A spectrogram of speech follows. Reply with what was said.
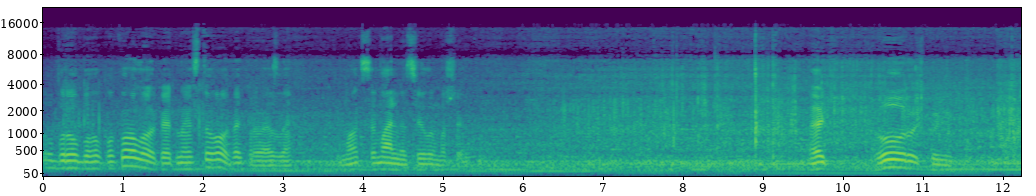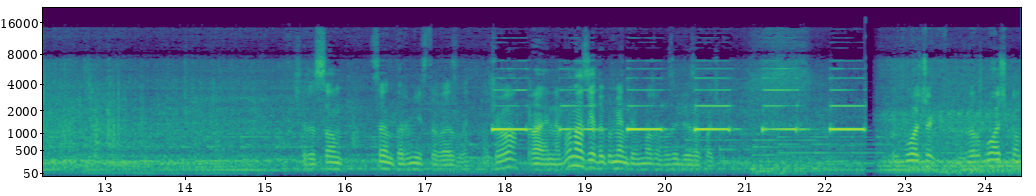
Грубого по колу, опять на СТО, опять привезли. Максимально цілу машину. Геть, горочкою. Через сам центр міста везли. А чого? Правильно. Бо у нас є документи, ми можемо возити захочемо. Бочок з горбочком.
